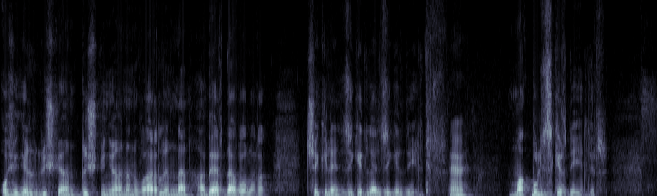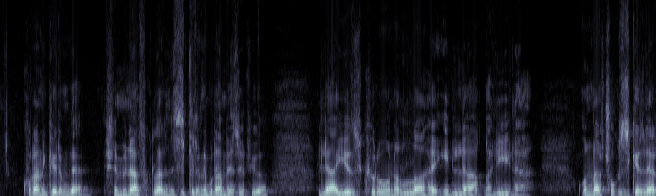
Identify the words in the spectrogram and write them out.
o şekilde dünyanın, dış dünyanın varlığından haberdar olarak çekilen zikirler zikir değildir. Evet. Makbul zikir değildir. Kur'an-ı Kerim'de işte münafıkların zikrini buna benzetiyor. La yezkurunallâhe illa galîlâ. Onlar çok zikirler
